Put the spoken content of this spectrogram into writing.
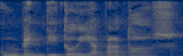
Un bendito día para todos.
